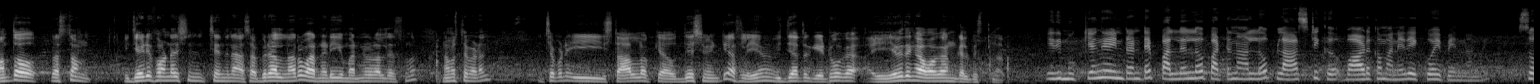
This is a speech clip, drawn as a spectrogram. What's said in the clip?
మనతో ప్రస్తుతం ఈ జేడీ ఫౌండేషన్ చెందిన సభ్యురాలు ఉన్నారు. వారిని అడిగి మరిన్ని వివరాలు తెలుసుకుందాం. నమస్తే మేడం. చెప్పండి ఈ స్టాల్లో యొక్క ఉద్దేశం ఏంటి? అసలు ఏమి విద్యార్థులకు ఎటువగా ఏ విధంగా అవగాహన కల్పిస్తున్నారు? ఇది ముఖ్యంగా ఏంటంటే పల్లెల్లో పట్టణాల్లో ప్లాస్టిక్ వాడకం అనేది ఎక్కువైపోయిందండి. సో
